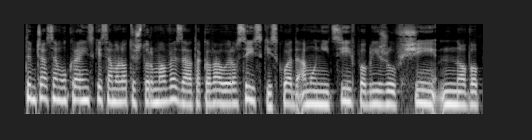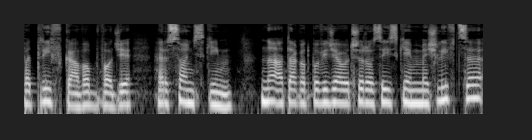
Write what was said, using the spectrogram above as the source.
Tymczasem ukraińskie samoloty szturmowe zaatakowały rosyjski skład amunicji w pobliżu wsi Nowopetrivka w obwodzie hersońskim. Na atak odpowiedziały trzy rosyjskie myśliwce,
